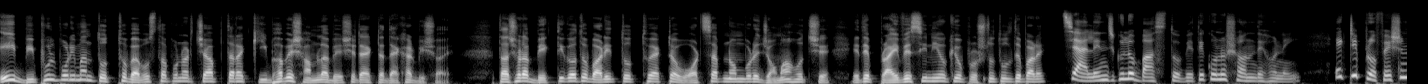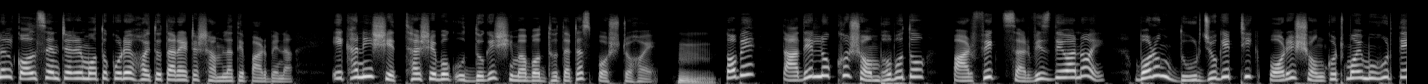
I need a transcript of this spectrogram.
এই বিপুল পরিমাণ তথ্য ব্যবস্থাপনার চাপ তারা কীভাবে সামলাবে সেটা একটা দেখার বিষয়। তাছাড়া ব্যক্তিগত বাড়ির তথ্য একটা হোয়াটসঅ্যাপ নম্বরে জমা হচ্ছে এতে প্রাইভেসি নিয়েও কেউ প্রশ্ন তুলতে পারে। চ্যালেঞ্জগুলো বাস্তব এতে কোনো সন্দেহ নেই। একটি প্রফেশনাল কল সেন্টারের মতো করে হয়তো তারা এটা সামলাতে পারবে না। এখানেই স্বেচ্ছাসেবক উদ্যোগের সীমাবদ্ধতাটা স্পষ্ট হয়। হুম। তবে তাদের লক্ষ্য সম্ভবত পারফেক্ট সার্ভিস দেওয়া নয় বরং দুর্যোগের ঠিক পরের সংকটময় মুহূর্তে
